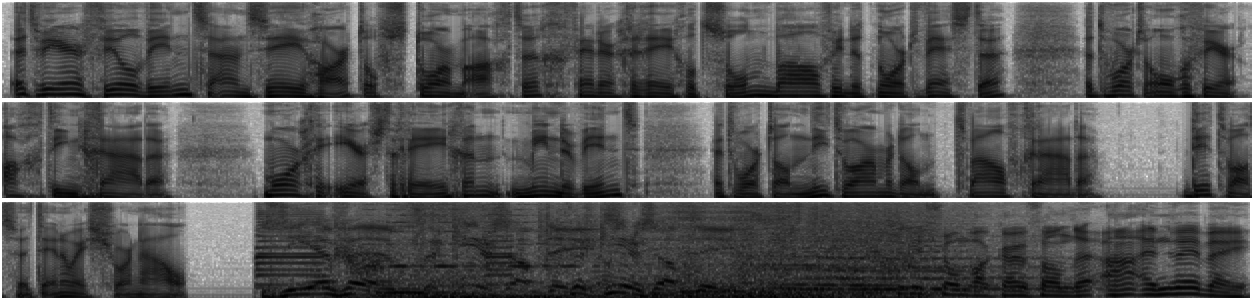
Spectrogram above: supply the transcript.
Het weer, veel wind, aan zee hard of stormachtig. Verder geregeld zon, behalve in het noordwesten. Het wordt ongeveer 18 graden. Morgen eerst regen, minder wind. Het wordt dan niet warmer dan 12 graden. Dit was het NOS Journaal. ZFM, verkeersupdate. verkeersupdate. Dit is John Bakker van de ANWB.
